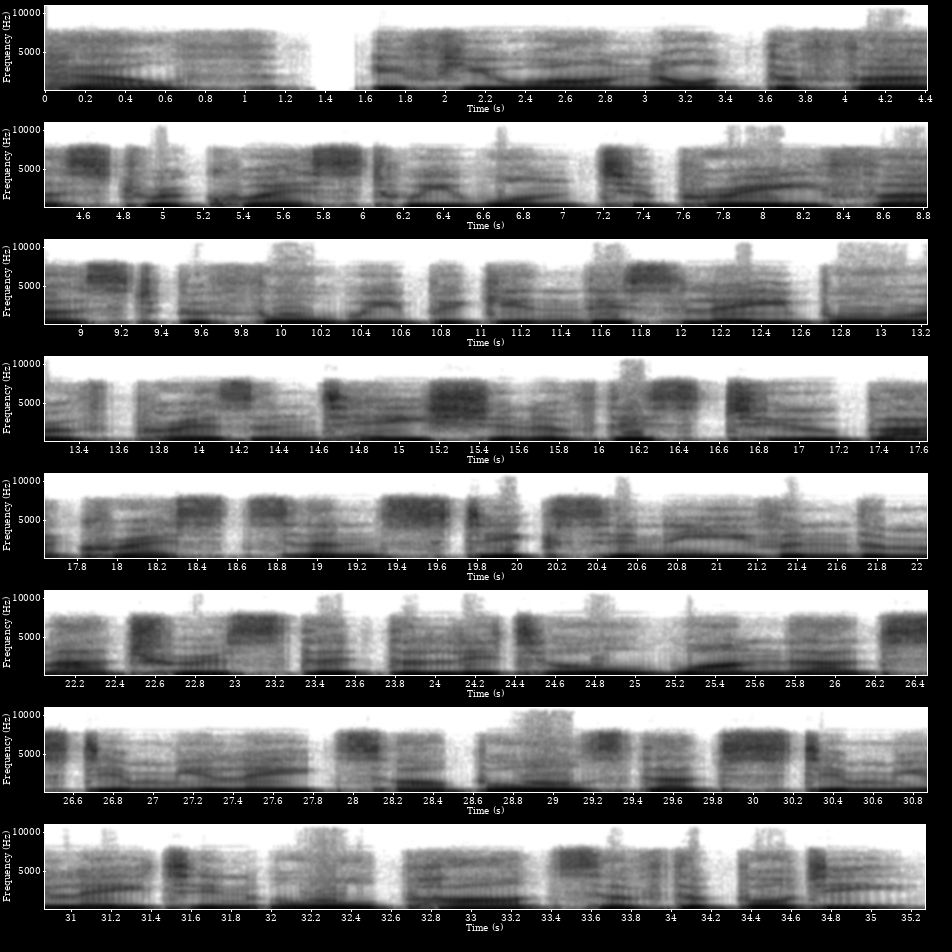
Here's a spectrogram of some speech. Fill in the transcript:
health. If you are not the first request we want to pray first before we begin this labor of presentation of this two backrests and sticks in even the mattress that the little one that stimulates our balls that stimulate in all parts of the body.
